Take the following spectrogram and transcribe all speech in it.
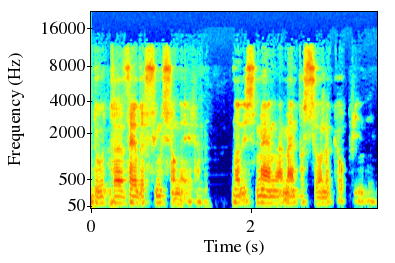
doet uh, verder functioneren. Dat is mijn, mijn persoonlijke opinie.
